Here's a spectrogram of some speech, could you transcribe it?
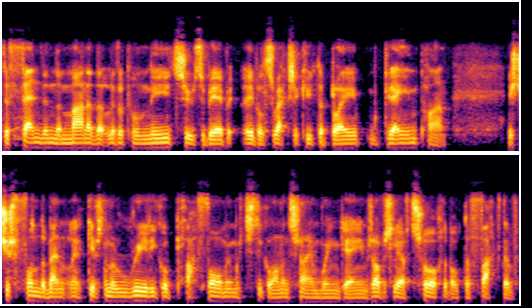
defend in the manner that Liverpool need to to be able, able to execute the blame, game plan. It's just fundamental. It gives them a really good platform in which to go on and try and win games. Obviously, I've talked about the fact of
